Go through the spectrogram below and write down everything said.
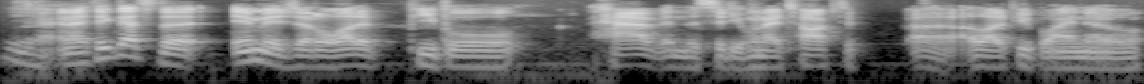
Yeah, and I think that's the image that a lot of people have in the city. When I talk to uh, a lot of people I know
